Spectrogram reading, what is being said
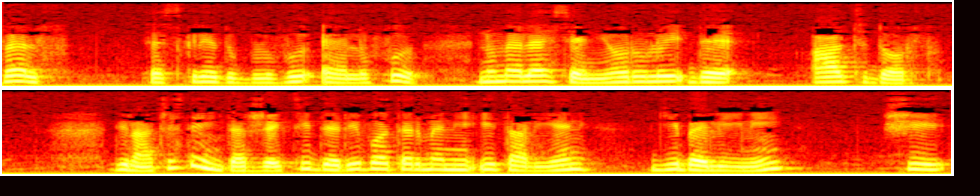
Welf, se scrie w l f numele seniorului de Altdorf. Din aceste interjecții derivă termenii italieni ghibelini și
